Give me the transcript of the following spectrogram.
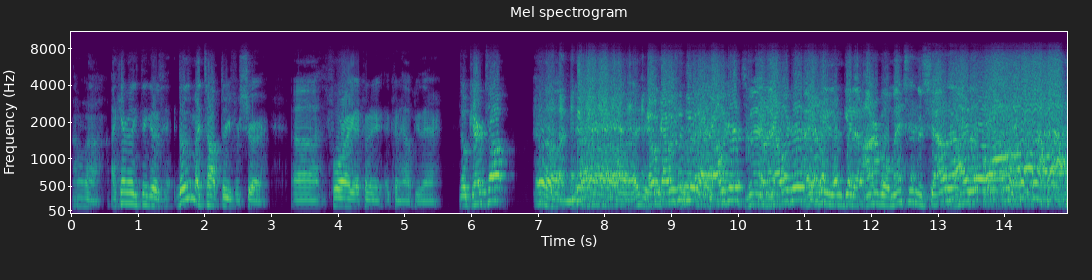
I don't know. I can't really think of. Those are my top three for sure. Uh, four, I, I couldn't, I couldn't help you there. No carrot top. Oh no! that no, I wasn't doing that. Gallagher. Man, no I, Gallagher. I didn't even get an honorable mention to shout out. I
